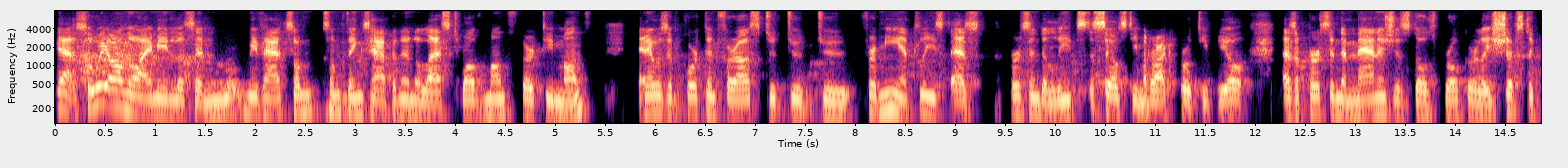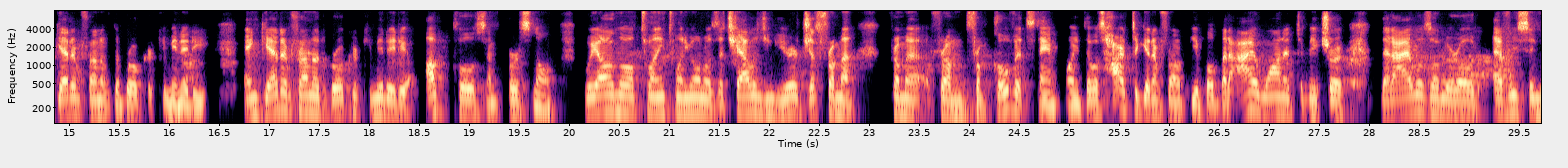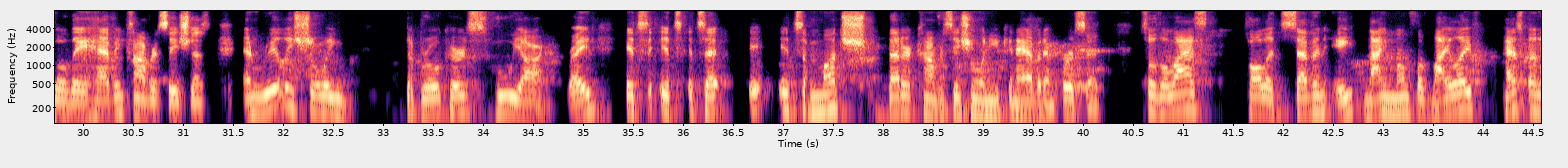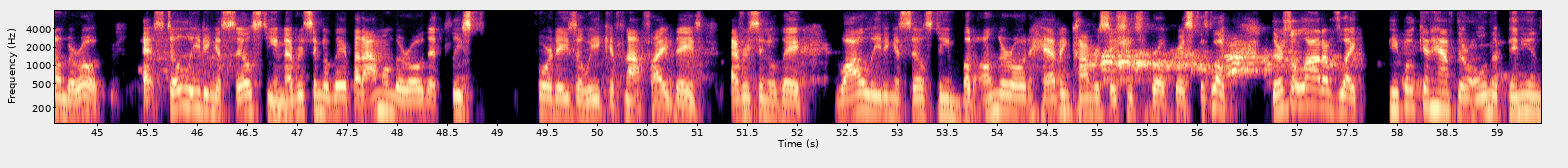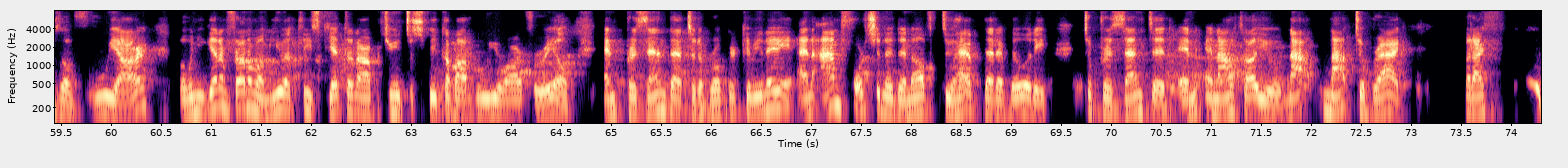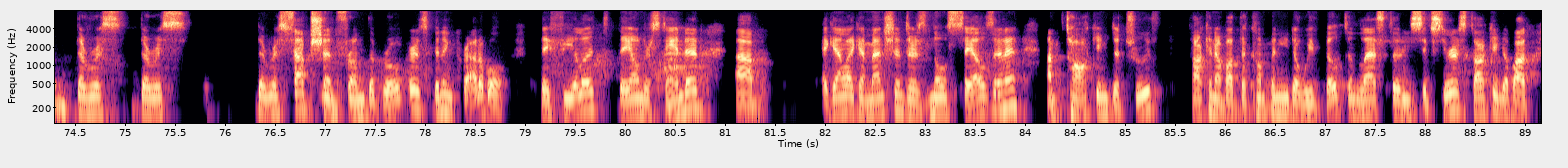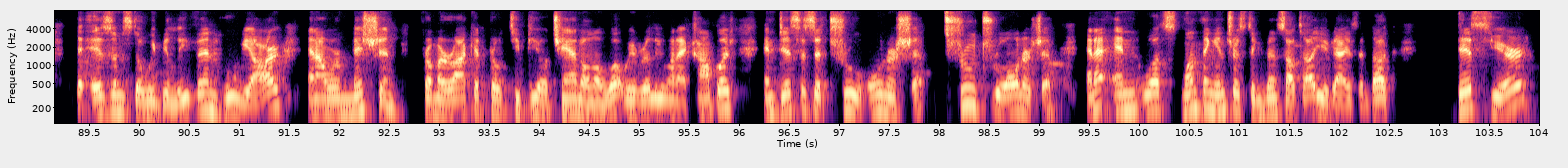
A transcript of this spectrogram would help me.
Yeah, so we all know. I mean, listen, we've had some some things happen in the last 12 months, 13 months, and it was important for us to to to for me at least as person that leads the sales team at Rocket Pro TPO, as a person that manages those broker relationships to get in front of the broker community and get in front of the broker community up close and personal. We all know 2021 was a challenging year just from a from a from from COVID standpoint. It was hard to get in front of people, but I wanted to make sure that I was on the road every single day having conversations and really showing the brokers who we are right? It's it's it's a it's a much better conversation when you can have it in person. So the last call it seven eight nine months of my life has been on the road. Uh, still leading a sales team every single day but i'm on the road at least four days a week if not five days every single day while leading a sales team but on the road having conversations with brokers. Because look there's a lot of like people can have their own opinions of who we are but when you get in front of them you at least get an opportunity to speak about who you are for real and present that to the broker community. And i'm fortunate enough to have that ability to present it and and i'll tell you not not to brag but i the res, the res, the reception from the brokers been incredible. They feel it they understand it. Um, again like i mentioned there's no sales in it. I'm talking the truth talking about the company that we've built in the last 36 years, talking about the isms that we believe in, who we are, and our mission from a Rocket Pro TPO channel and what we really want to accomplish. And this is a true ownership, true, true ownership. And, and what's one thing interesting, Vince, I'll tell you guys, and Doug, this year,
